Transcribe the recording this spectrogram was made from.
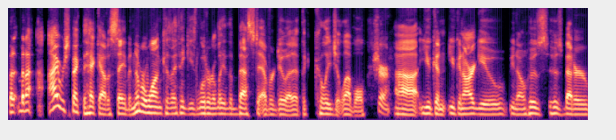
But but I, I respect the heck out of saban number one because i think he's literally the best to ever do it at the collegiate level. Sure. Uh you can you can argue you know who's who's better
